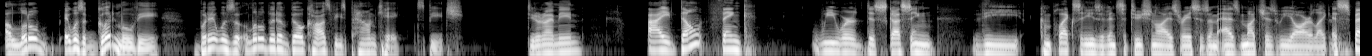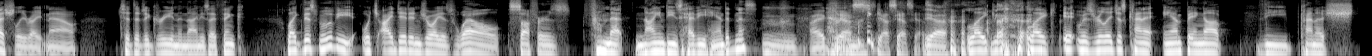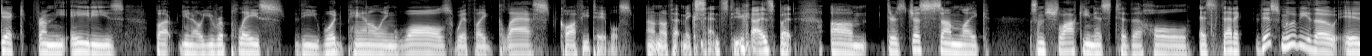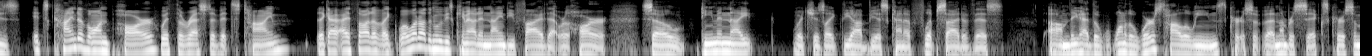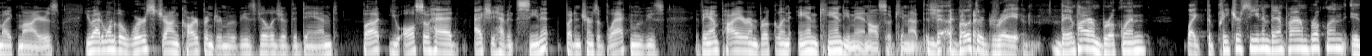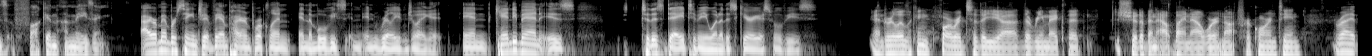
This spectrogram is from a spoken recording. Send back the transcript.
a little it was a good movie, but it was a little bit of Bill Cosby's pound cake speech. Do you know what I mean? I don't think we were discussing the complexities of institutionalized racism as much as we are like mm-hmm. especially right now to the degree in the 90s. I think like this movie which I did enjoy as well suffers from that 90s heavy-handedness. Mm, I agree. Yes, yes, yes, yes. Yeah. like like it was really just kind of amping up the kind of shtick from the 80s but you know you replace the wood paneling walls with like glass coffee tables i don't know if that makes sense to you guys but um there's just some like some schlockiness to the whole aesthetic this movie though is it's kind of on par with the rest of its time like I, I thought of like well what other movies came out in 95 that were horror so demon knight which is like the obvious kind of flip side of this um, you had the one of the worst Halloweens, Curse of, uh, number six, Curse of Mike Myers. You had one of the worst John Carpenter movies, Village of the Damned. But you also had, I actually haven't seen it, but in terms of black movies, Vampire in Brooklyn and Candyman also came out this year. Both are great. Vampire in Brooklyn, like the preacher scene in Vampire in Brooklyn, is fucking amazing. I remember seeing Vampire in Brooklyn in the movies and, and really enjoying it. And Candyman is to this day to me one of the scariest movies. And really looking forward to the uh, the remake that should have been out by now were it not for quarantine. Right.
